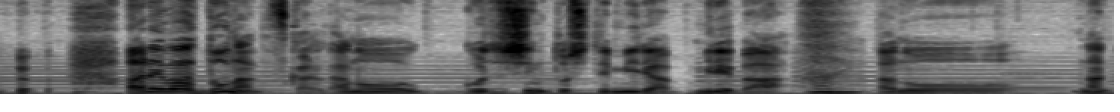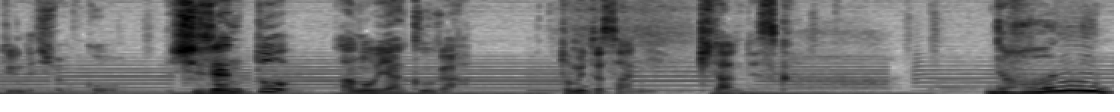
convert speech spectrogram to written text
あれはどうなんですか？あのご自身として見れば見ればはい、あのなんて言うんでしょう。こう自然とあの役が富田さんに来たんですか？なん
